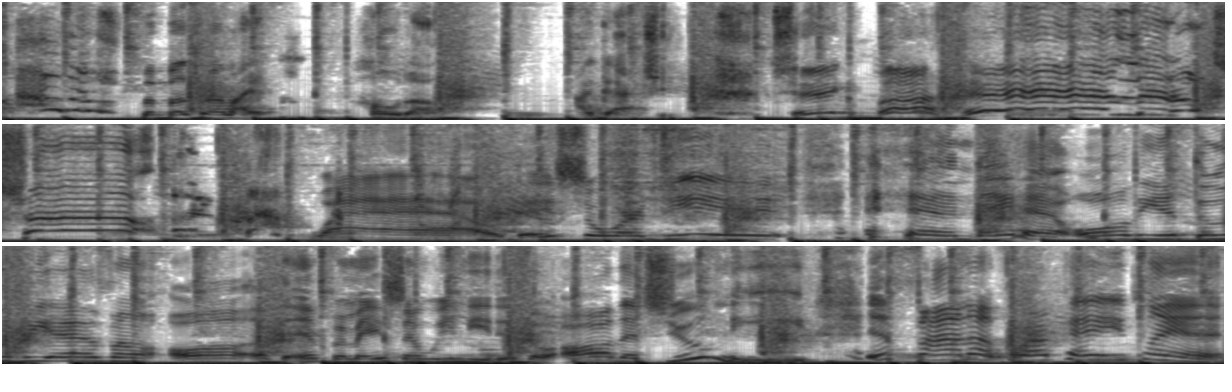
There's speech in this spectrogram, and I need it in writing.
up. I don't know. But Buzzsprout like, hold on. I got you. Take my hand, little child. wow, they sure did. And they had all the enthusiasm, all of the information we needed. So all that you need is sign up for a paid plan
